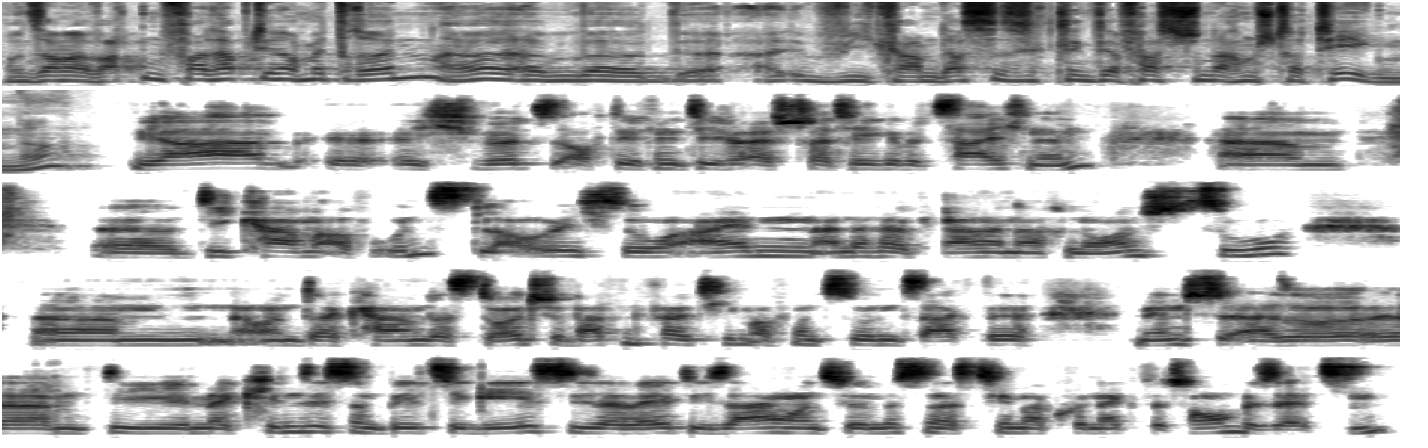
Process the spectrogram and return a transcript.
Und sag mal, Vattenfall habt ihr noch mit drin? Äh, wie kam das? Das klingt ja fast schon nach einem Strategen, ne? Ja, äh, ich würde es auch definitiv als Stratege bezeichnen. Ähm, äh, die kam auf uns, glaube ich, so ein, anderthalb Jahre nach Launch zu. Ähm, und da kam das deutsche Vattenfall-Team auf uns zu und sagte, Mensch, also ähm, die McKinseys und BCGs dieser Welt, die sagen uns, wir müssen das Thema Connected Home besetzen.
